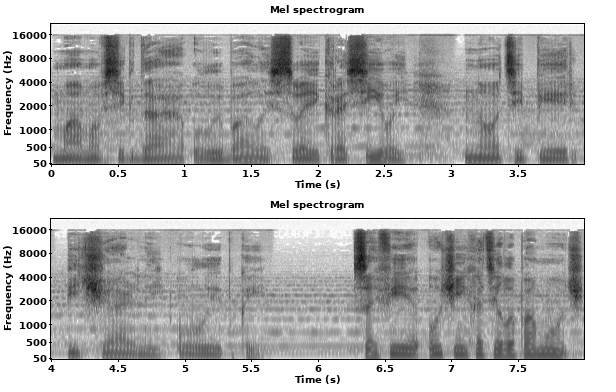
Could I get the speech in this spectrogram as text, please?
Мама всегда улыбалась своей красивой, но теперь печальной улыбкой. София очень хотела помочь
